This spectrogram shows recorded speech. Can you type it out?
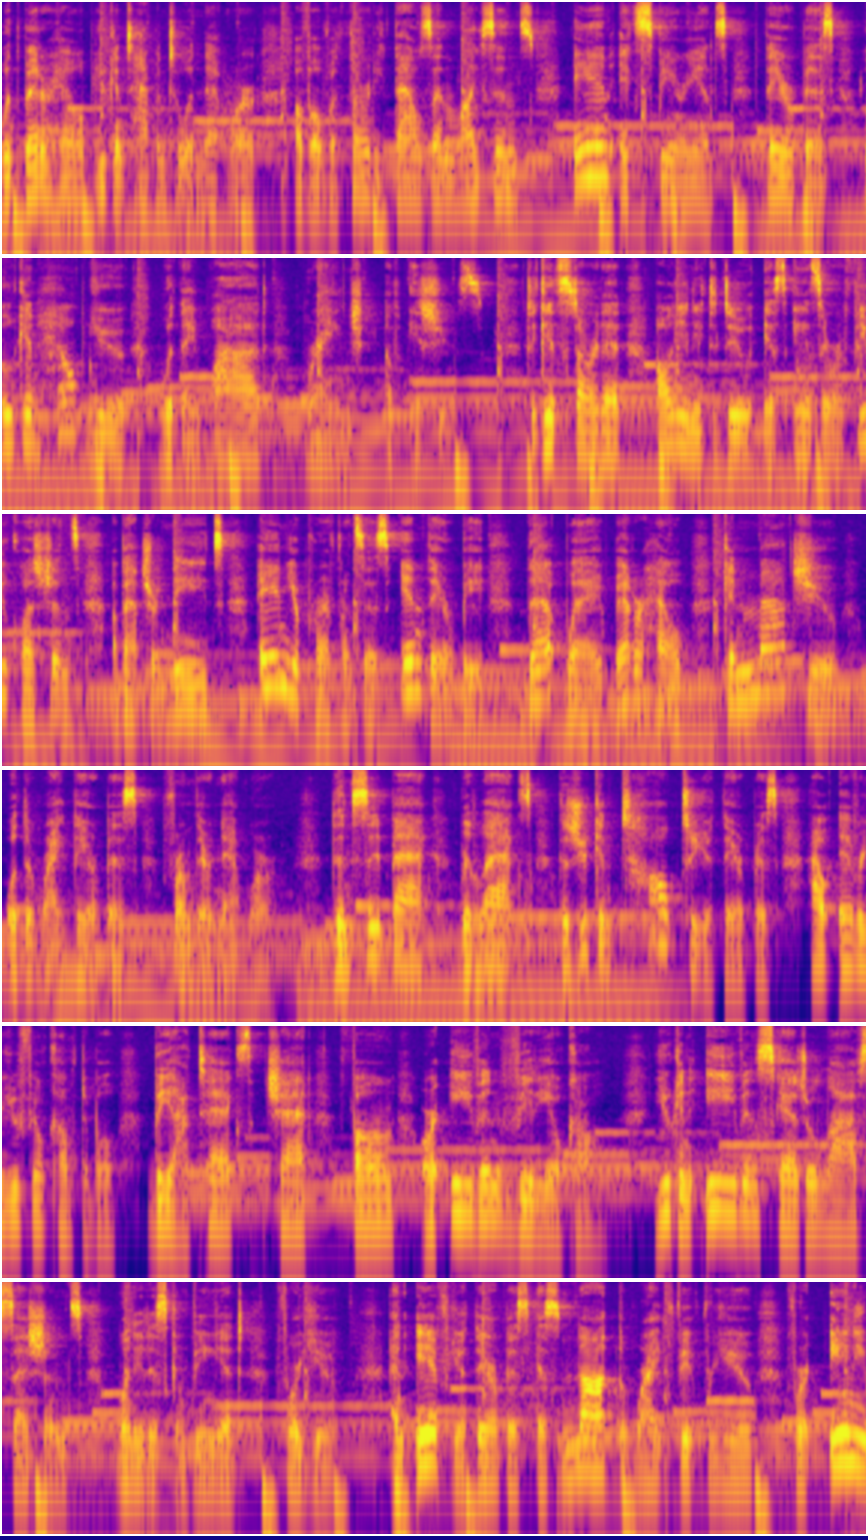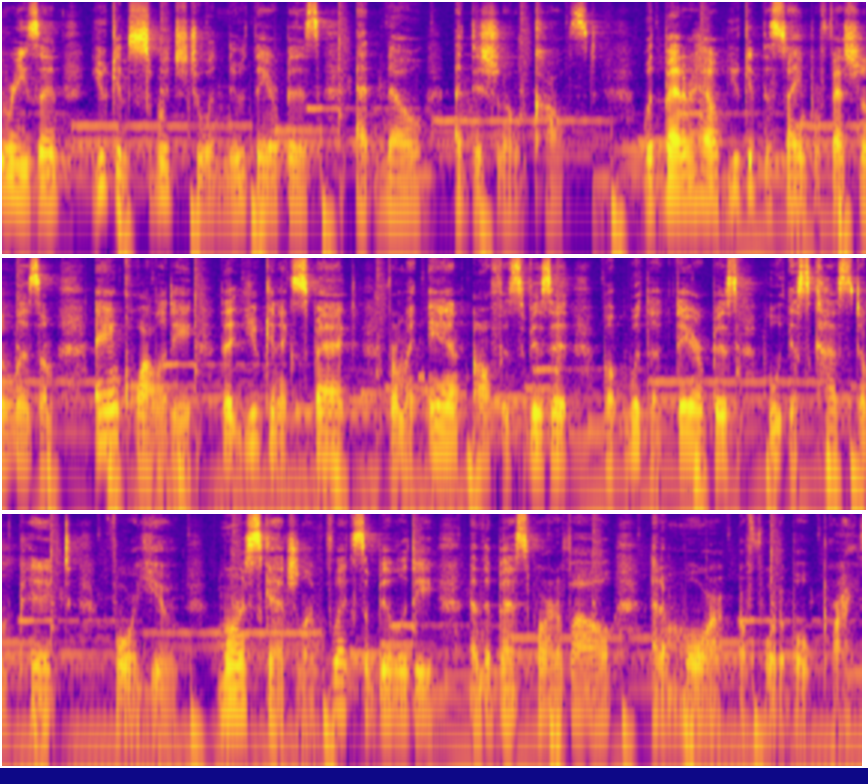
With BetterHelp, you can tap into a network of over 30,000 licensed and experienced therapists who can help you with a wide range of issues. To get started, all you need to do is answer a few questions about your needs and your preferences in therapy. That way, BetterHelp can match you with the right therapist from their network. Then sit back, relax, because you can talk to your therapist however you feel comfortable via text, chat, phone, or even video call. You can even schedule live sessions when it is convenient for you. And if your therapist is not the right fit for you for any reason, you can switch to a new therapist at no additional cost. With BetterHelp, you get the same professionalism and quality that you can expect from an in office visit, but with a therapist who is custom picked for you. More scheduling, flexibility, and the best part of all, at a more affordable price.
